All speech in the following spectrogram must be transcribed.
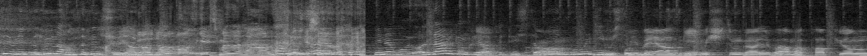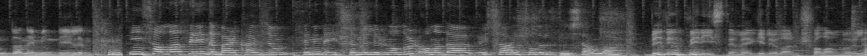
sevildiğimin altını Hadi çiziyorum. adamlar vazgeçmeden hemen şey Yine bu özel gün kıyafeti işte. Tamam. Bu, bunu giymiştim. Full beyaz giymiştim galiba ama papyondan emin değilim. İnşallah senin de Berkay'cığım, senin de istemelerin olur. Ona da e, şahit oluruz inşallah. Beni beni istemeye geliyorlarmış falan böyle.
